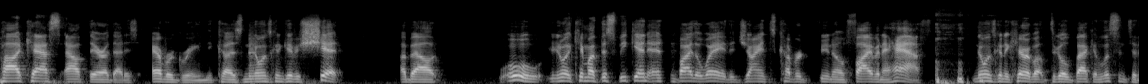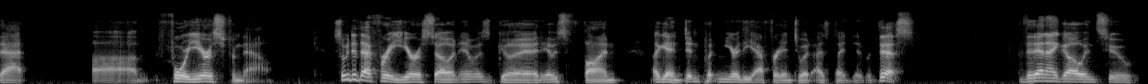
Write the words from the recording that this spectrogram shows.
podcasts out there that is evergreen because no one's going to give a shit about oh you know it came out this weekend? And by the way the giants covered you know five and a half. No one's going to care about to go back and listen to that um, four years from now. So we did that for a year or so and it was good. It was fun. Again didn't put near the effort into it as i did with this. Then i go into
